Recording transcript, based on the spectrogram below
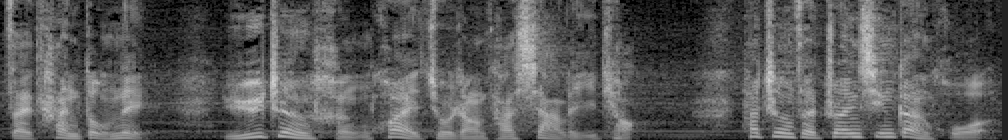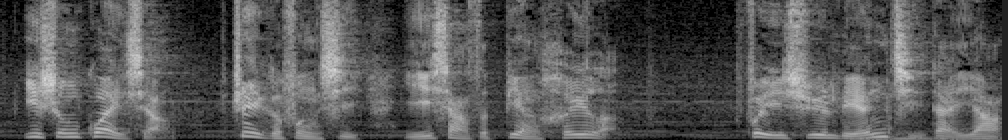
在探洞内，余震很快就让他吓了一跳。他正在专心干活，一声怪响，这个缝隙一下子变黑了。废墟连挤带压，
